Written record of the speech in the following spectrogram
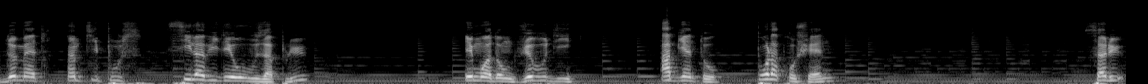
De mettre un petit pouce si la vidéo vous a plu. Et moi donc je vous dis à bientôt pour la prochaine. Salut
